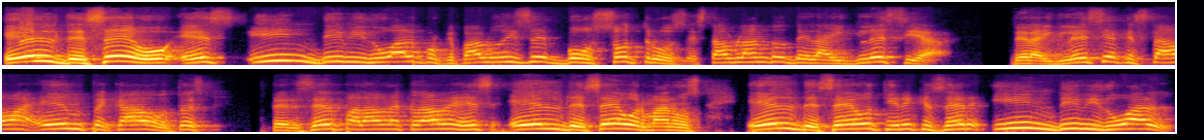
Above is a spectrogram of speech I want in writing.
el deseo es individual, porque Pablo dice vosotros, está hablando de la iglesia de la iglesia que estaba en pecado. Entonces, tercer palabra clave es el deseo, hermanos. El deseo tiene que ser individual.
